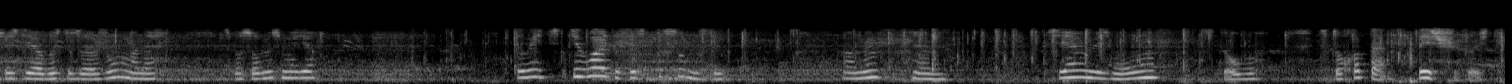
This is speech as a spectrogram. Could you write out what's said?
Щось я быстро зажу, в мене способность моя. Та ви здіваєтесь, це способності. А ну, ем, всем візьму 100, 100 хп. Тисячу, то есть.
